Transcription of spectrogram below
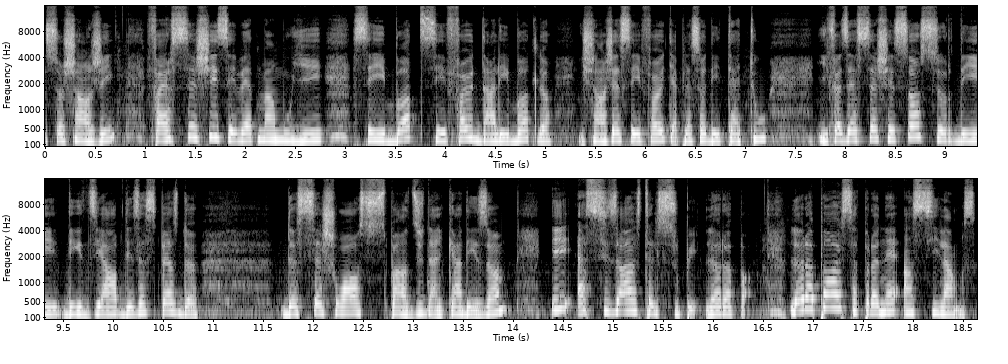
se changer, faire sécher ses vêtements mouillés, ses bottes, ses feutres dans les bottes, là. Il changeait ses feutres, il appelait ça des tatous. Il faisait sécher ça sur des, des diables, des espèces de, de séchoirs suspendus dans le camp des hommes. Et à 6 heures, c'était le souper, le repas. Le repas se prenait en silence.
